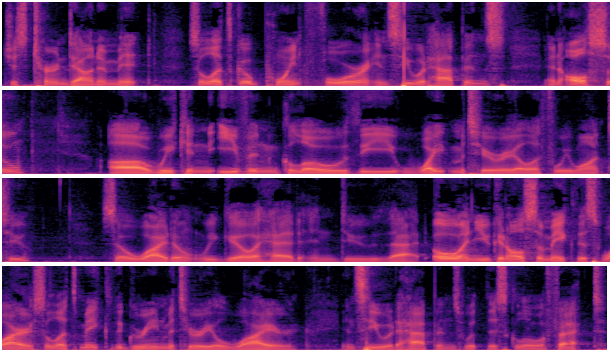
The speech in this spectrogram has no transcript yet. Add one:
just turn down emit. So let's go 0.4 and see what happens. And also, uh, we can even glow the white material if we want to. So why don't we go ahead and do that? Oh, and you can also make this wire. So let's make the green material wire and see what happens with this glow effect.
